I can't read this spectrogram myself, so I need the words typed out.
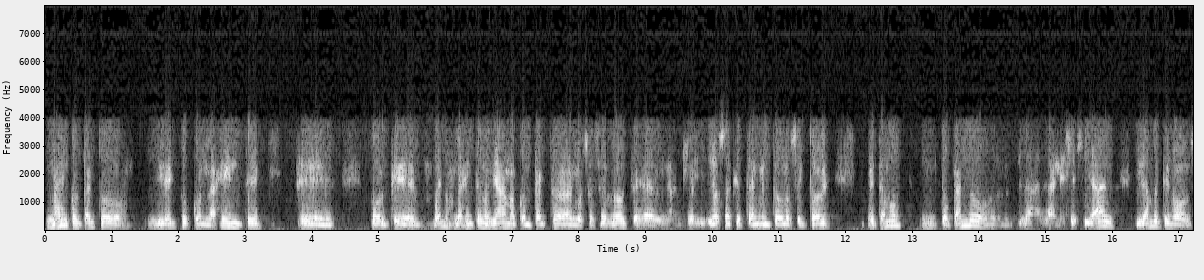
más en contacto directo con la gente, porque, bueno, la gente nos llama, contacta a los sacerdotes, a las religiosas que están en todos los sectores. Estamos tocando la, necesidad y dando que nos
